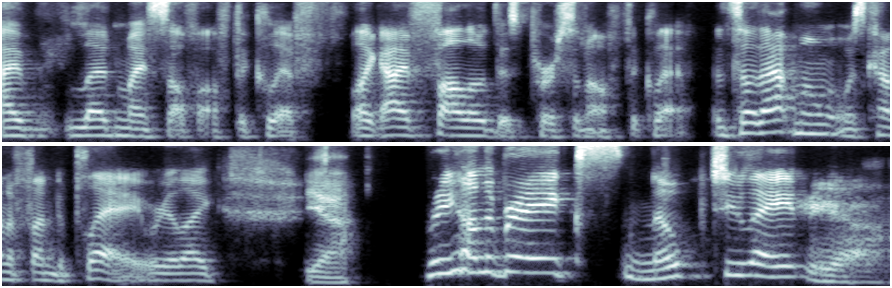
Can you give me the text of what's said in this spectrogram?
I've led myself off the cliff. Like I've followed this person off the cliff. And so that moment was kind of fun to play where you're like, yeah, putting on the brakes. Nope, too late. Yeah.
